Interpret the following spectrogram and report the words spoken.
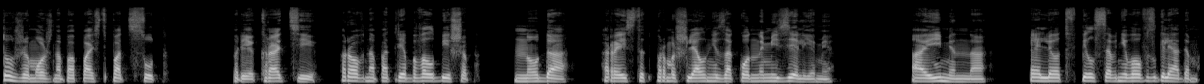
тоже можно попасть под суд. Прекрати, ровно потребовал Бишоп. Ну да, Рейстед промышлял незаконными зельями. А именно, Эллиот впился в него взглядом.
